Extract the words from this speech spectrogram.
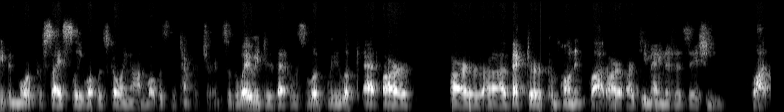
even more precisely what was going on, what was the temperature. And so the way we do that was look, we look at our, our uh, vector component plot, our, our demagnetization plot,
